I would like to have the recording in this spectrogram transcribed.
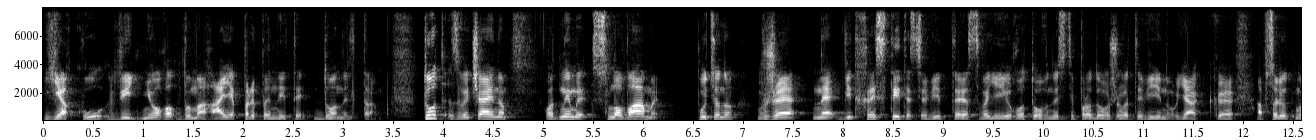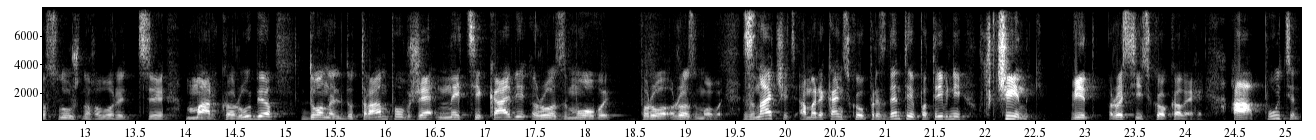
яку від нього вимагає припинити Дональд Трамп? Тут, звичайно, одними словами. Путіну вже не відхреститися від е, своєї готовності продовжувати війну, як е, абсолютно слушно говорить е, Марко Рубіо. Дональду Трампу вже не цікаві розмови про розмови. Значить, американському президентові потрібні вчинки від російського колеги. А Путін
